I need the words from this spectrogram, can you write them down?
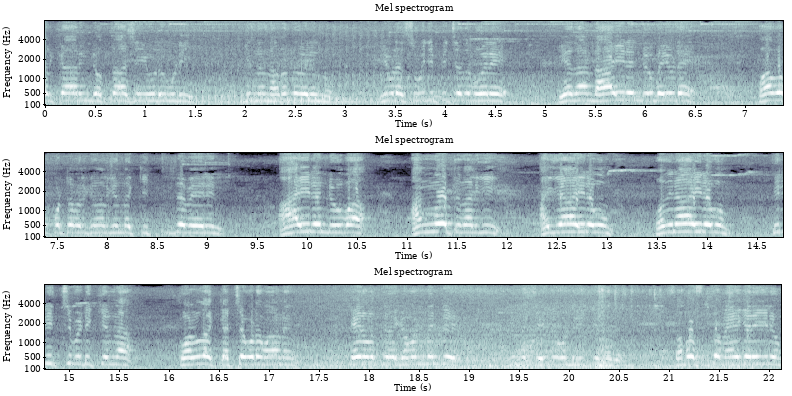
സർക്കാരിന്റെ ഒത്താശയോടുകൂടി ഇന്ന് നടന്നു വരുന്നു. ഇവിടെ സൂചിപ്പിച്ചതുപോലെ ഏതാണ്ട് ആയിരം രൂപയുടെ പാവപ്പെട്ടവർക്ക് നൽകുന്ന കിറ്റിന്റെ പേരിൽ ആയിരം രൂപ അങ്ങോട്ട് നൽകി അയ്യായിരവും പതിനായിരവും തിരിച്ചു പിടിക്കുന്ന കൊള്ളക്കച്ചവടമാണ് കേരളത്തിലെ ഗവൺമെന്റ് ഇന്ന് ചെയ്തുകൊണ്ടിരിക്കുന്നത്. സമസ്ത മേഖലയിലും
